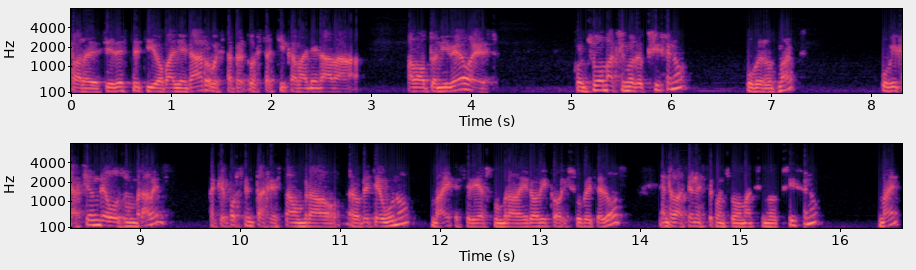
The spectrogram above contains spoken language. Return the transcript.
para decir este tío va a llegar o esta, esta chica va a llegar a, al alto nivel es consumo máximo de oxígeno, V2 max, ubicación de los umbrales, a qué porcentaje está umbrado el BT1, ¿vale? que sería su umbral aeróbico y su BT2, en relación a este consumo máximo de oxígeno. ¿vale?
